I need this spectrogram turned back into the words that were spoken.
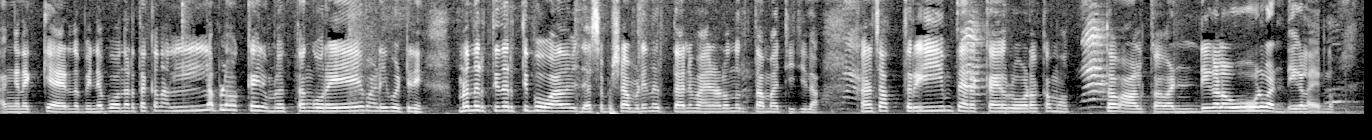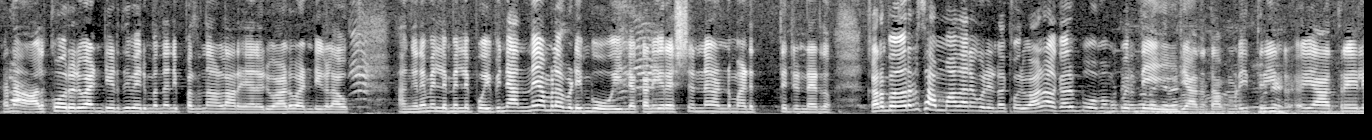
അങ്ങനെയൊക്കെ ആയിരുന്നു പിന്നെ പോകുന്നിടത്തൊക്കെ നല്ല ബ്ലോക്കായി നമ്മൾ എത്താൻ കുറേ പണി പെട്ടിന് നമ്മൾ നിർത്തി നിർത്തി പോകാതെ വിചാരിച്ചു. പക്ഷെ അവിടെ നിർത്താനും വയനാടൊന്നും നിർത്താൻ പറ്റിയിട്ടില്ല. കാരണം വെച്ചാൽ അത്രയും തിരക്കായ. റോഡൊക്കെ മൊത്തം ആൾക്കാർ വണ്ടികളോട് വണ്ടികളായിരുന്നു. കാരണം ആൾക്ക് ഓരോരോ വണ്ടി എടുത്ത് വരുമ്പോൾ തന്നെ ഇപ്പോഴത്തെ നാളെ അറിയാലോ ഒരുപാട് വണ്ടികളാവും. അങ്ങനെ മെല്ലെ മെല്ലെ പോയി. പിന്നെ അന്ന് നമ്മൾ എവിടെയും പോയില്ല. കാരണം ഈ റഷ് തന്നെ കണ്ട് മടുത്തിട്ടുണ്ടായിരുന്നു. കാരണം വേറൊരു സമാധാനം കൂടി ഉണ്ട്. ഒരുപാട് ആൾക്കാർ പോകുമ്പോൾ നമുക്ക് ഒരു ധൈര്യമാണ് കേട്ടോ. നമ്മുടെ ഇത്രയും യാത്രയിൽ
